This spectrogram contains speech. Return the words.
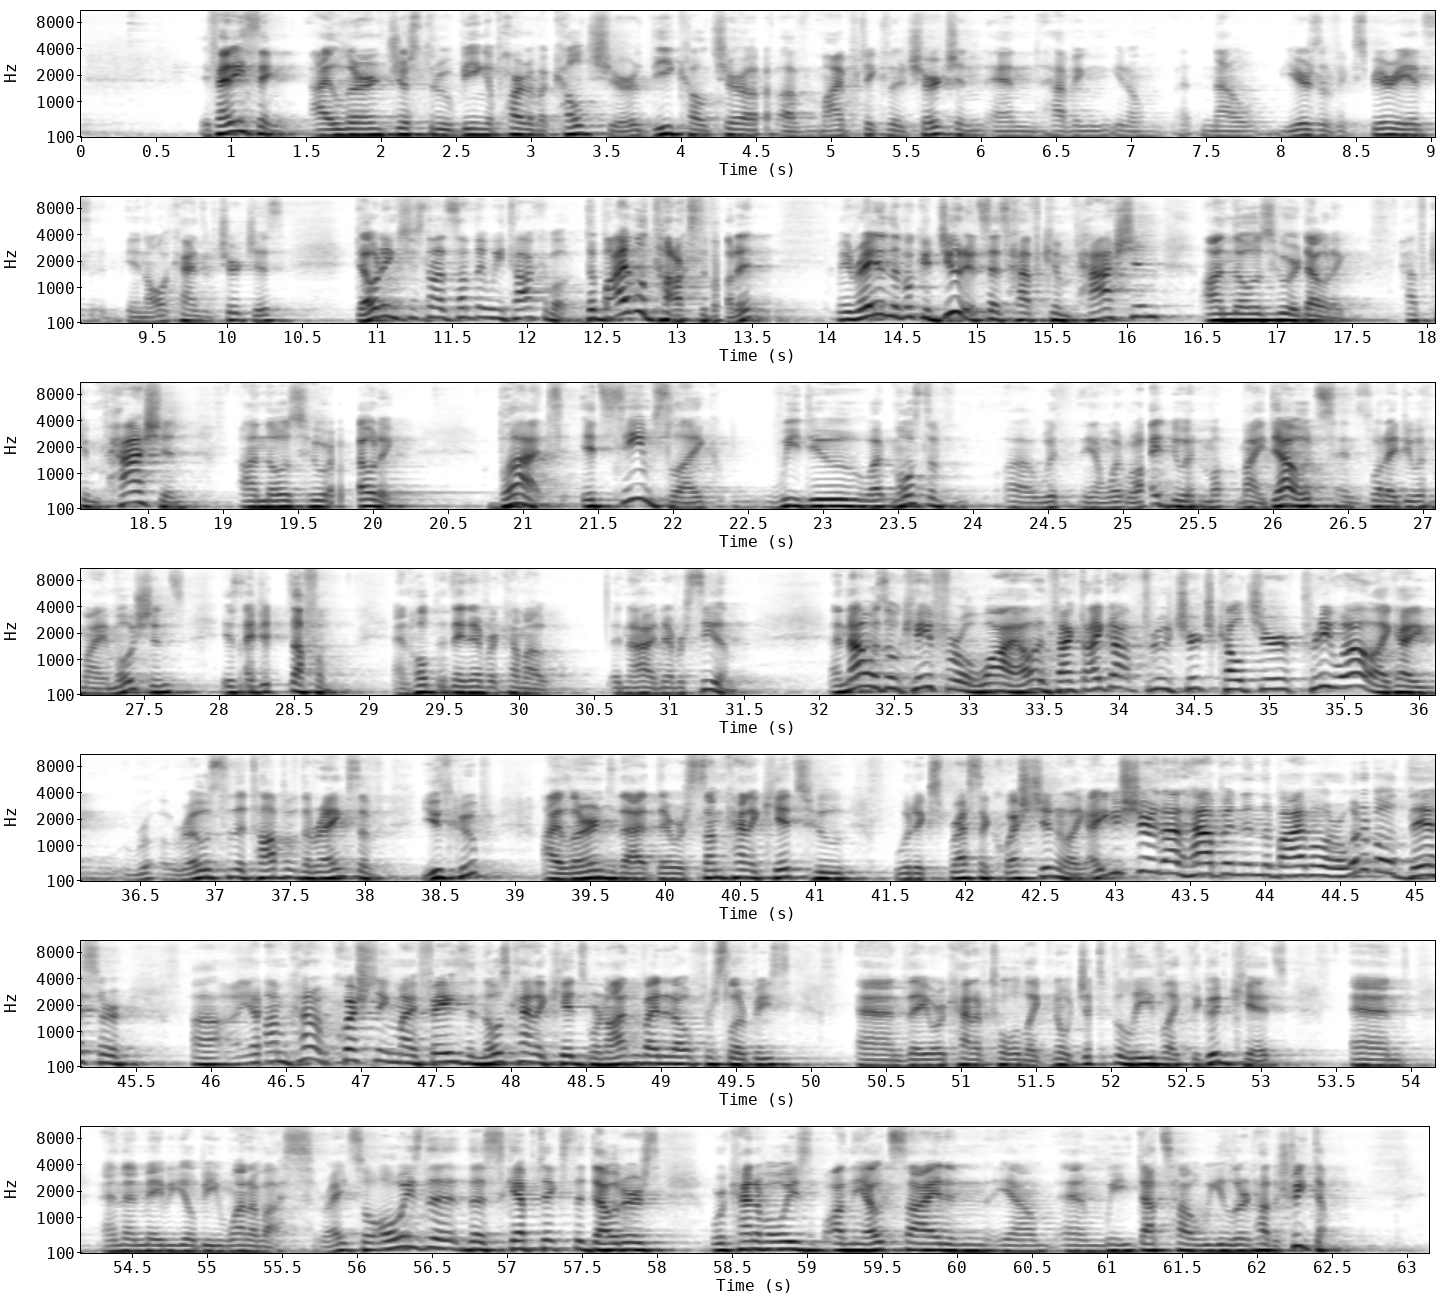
If anything, I learned just through being a part of a culture, the culture of, of, my particular church, and, and having you know now years of experience in all kinds of churches, doubting is just not something we talk about. The Bible talks about it. I mean, right in the book of Jude, it says, "Have compassion on those who are doubting. Have compassion on those who are doubting." But it seems like we do what most of uh, with you know what, what I do with my doubts and it's what I do with my emotions is I just stuff them and hope that they never come out, and now I never see them. And that was okay for a while. In fact, I got through church culture pretty well. Like I rose to the top of the ranks of youth group. I learned that there were some kind of kids who would express a question, or like, "Are you sure that happened in the Bible?" or "What about this?" or uh, I'm kind of questioning my faith, and those kind of kids were not invited out for Slurpees, and they were kind of told like, "No, just believe like the good kids." And and then maybe you'll be one of us, right? So always the, the skeptics, the doubters, we're kind of always on the outside, and you know, and we that's how we learned how to treat them.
